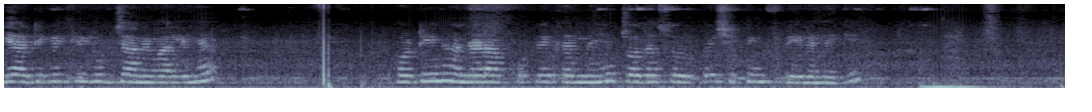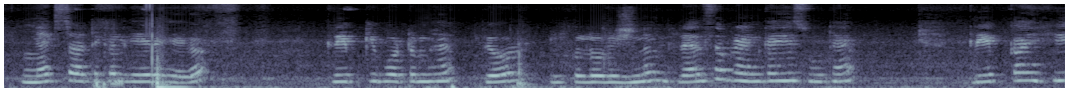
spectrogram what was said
ये आर्टिकल की लुक जाने वाली है। फोर्टीन हंड्रेड आपको पे करने हैं चौदह सौ रुपये शिपिंग फ्री रहेगी। नेक्स्ट आर्टिकल ये रहेगा। क्रेप की बॉटम है, प्योर, बिल्कुल ओरिजिनल। रेलसा ब्रांड का ये सूट है। क्रेप का ही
